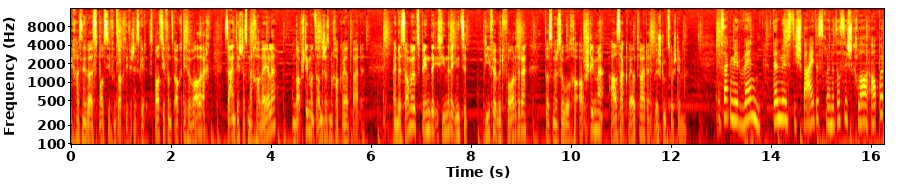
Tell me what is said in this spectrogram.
ich weiß nicht, was passiv und aktiv ist. Es gibt das passiv und das aktive Wahlrecht. Das eine ist, dass man kann wählen und abstimmen und das andere ist, dass man kann gewählt werden Wenn der Samuel Zbinden in seiner Initiative wird fordern, dass man sowohl kann abstimmen als auch gewählt werden, wirst du zustimmen? Ich sage mir, wenn, dann müsstest du beides können, das ist klar. Aber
